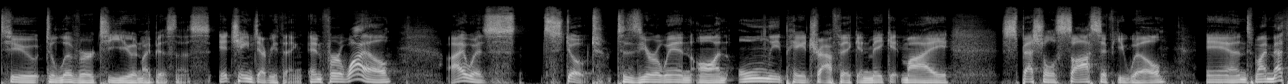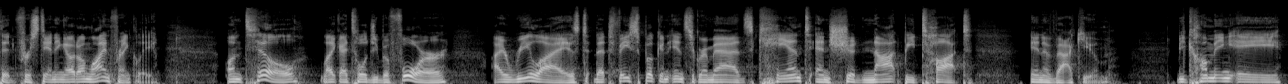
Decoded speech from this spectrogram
to deliver to you in my business. It changed everything. And for a while, I was stoked to zero in on only paid traffic and make it my special sauce, if you will, and my method for standing out online, frankly. Until, like I told you before, I realized that Facebook and Instagram ads can't and should not be taught in a vacuum. Becoming a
